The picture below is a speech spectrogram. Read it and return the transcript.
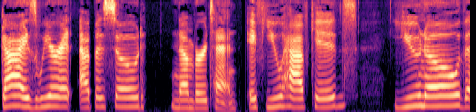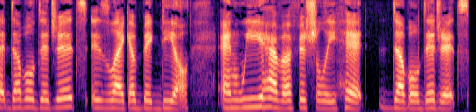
Guys, we are at episode number 10. If you have kids, you know that double digits is like a big deal, and we have officially hit double digits.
